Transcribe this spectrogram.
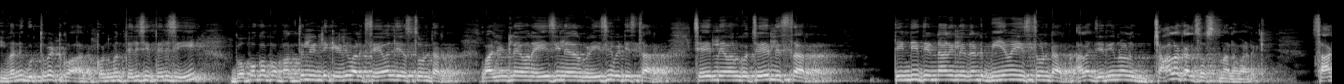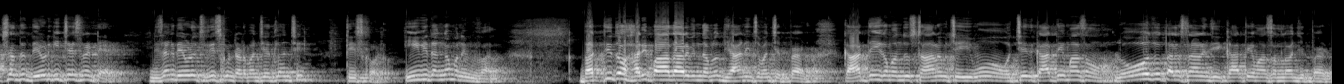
ఇవన్నీ గుర్తుపెట్టుకోవాలి. కొంతమంది తెలిసి తెలిసి గొప్ప గొప్ప భక్తుల ఇంటికి వెళ్ళి వాళ్ళకి సేవలు చేస్తుంటారు. వాళ్ళ ఇంట్లో ఏమైనా ఏసీ లేదనుకో ఏసీ పెట్టిస్తారు. చైర్లు లేవనుకో చైర్లు ఇస్తారు. తిండి తినడానికి లేదంటే బియ్యమే ఇస్తుంటారు. అలా జరిగిన వాళ్ళకి చాలా కలిసి వస్తుంది అలా వాళ్ళకి. సాక్షాత్ దేవుడికి ఇచ్చేసినట్టే. నిజంగా దేవుడు వచ్చి తీసుకుంటాడు మన చేతిలోంచి తీసుకోవడం ఈ విధంగా మనం ఇవ్వాలి. భక్తితో హరిపాదార విందంలో ధ్యానించమని చెప్పాడు. కార్తీక మందు స్నానం చేయము. వచ్చేది కార్తీక మాసం. రోజు తల స్నానం చేయి కార్తీక మాసంలో అని చెప్పాడు.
